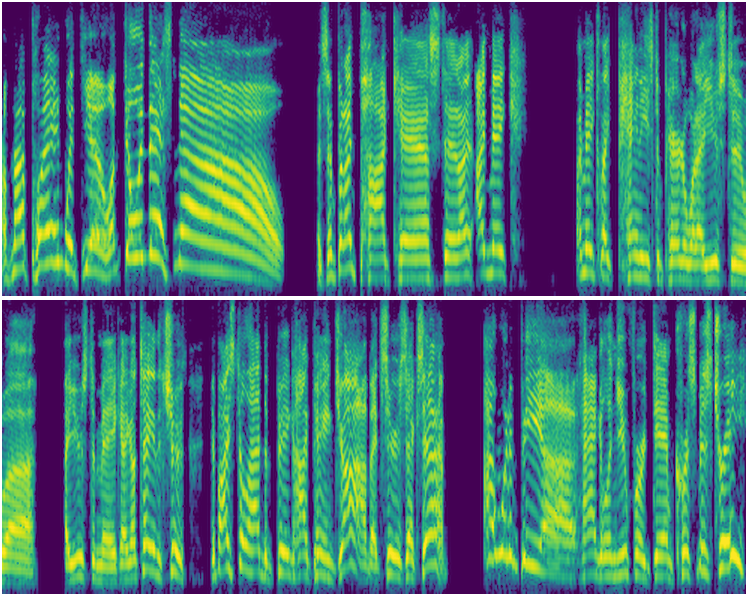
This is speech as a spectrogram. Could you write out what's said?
I'm not playing with you. I'm doing this now. I said, but I podcast and I, I make I make like pennies compared to what I used to uh I used to make. I go tell you the truth. If I still had the big high paying job at Sirius XM, I wouldn't be uh haggling you for a damn Christmas tree.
